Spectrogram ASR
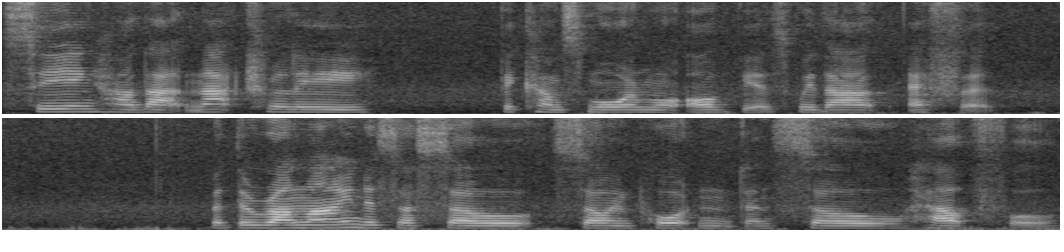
seeing how that naturally becomes more and more obvious without effort. But the reminders are so, so important and so helpful.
